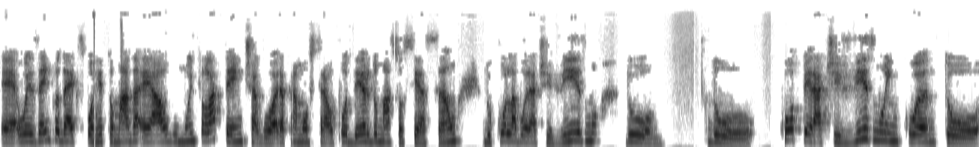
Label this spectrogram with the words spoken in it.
é, o exemplo da Expo Retomada é algo muito latente agora para mostrar o poder de uma associação, do colaborativismo, do, do cooperativismo enquanto,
